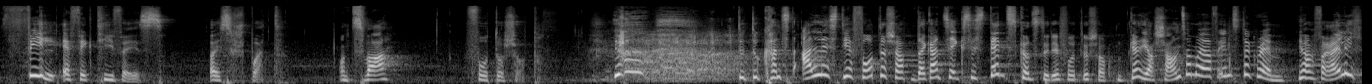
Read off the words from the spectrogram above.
viel effektiver ist als Sport. Und zwar Photoshop. Du, du, kannst alles dir photoshoppen, deine ganze Existenz kannst du dir photoshoppen. Ja, schauen Sie mal auf Instagram. Ja, freilich,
